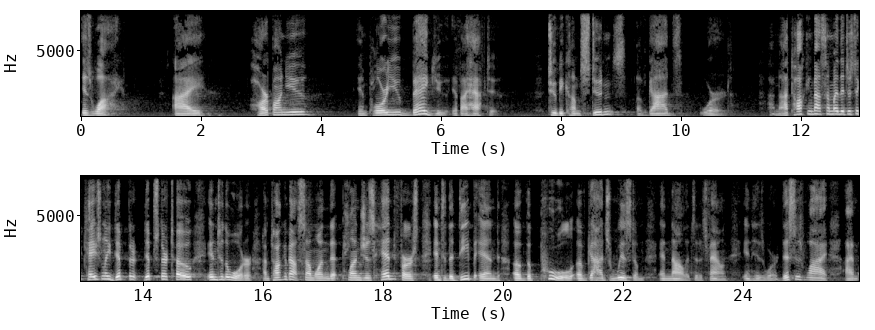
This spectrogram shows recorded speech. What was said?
is why I harp on you, implore you, beg you, if I have to, to become students of God's Word. I'm not talking about somebody that just occasionally dip their, dips their toe into the water. I'm talking about someone that plunges headfirst into the deep end of the pool of God's wisdom and knowledge that is found in His Word. This is why I'm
